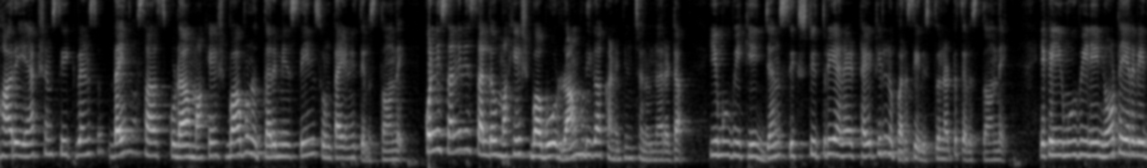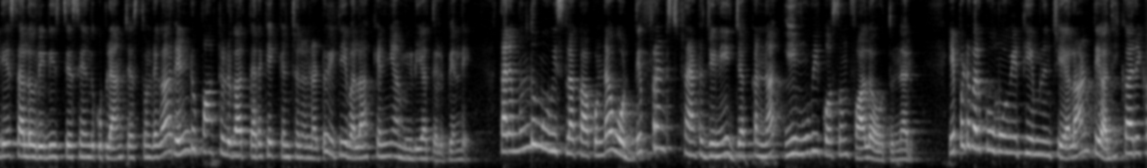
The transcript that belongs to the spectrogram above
భారీ యాక్షన్ సీక్వెన్స్ డైనోసార్స్ కూడా మహేష్ బాబును తరిమే సీన్స్ ఉంటాయని తెలుస్తోంది. కొన్ని సన్నివేశాల్లో మహేష్ బాబు రాముడిగా కనిపించనున్నారట. ఈ మూవీకి జన్ సిక్స్టీ త్రీ అనే టైటిల్ను పరిశీలిస్తున్నట్టు తెలుస్తోంది. ఇక ఈ మూవీని నూట ఇరవై దేశాల్లో రిలీజ్ చేసేందుకు ప్లాన్ చేస్తుండగా రెండు పార్టులుగా తెరకెక్కించనున్నట్టు ఇటీవల కెన్యా మీడియా తెలిపింది. తన ముందు మూవీస్లా కాకుండా ఓ డిఫరెంట్ స్ట్రాటజీని జక్కన్న ఈ మూవీ కోసం ఫాలో అవుతున్నారు. ఇప్పటి వరకు మూవీ టీం నుంచి ఎలాంటి అధికారిక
